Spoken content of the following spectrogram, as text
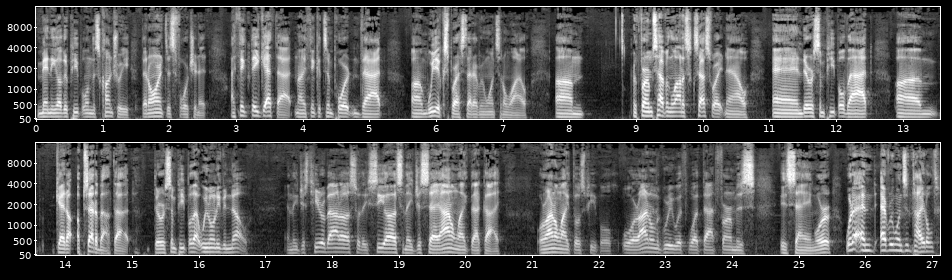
many other people in this country that aren't as fortunate. I think they get that, and I think it's important that um, we express that every once in a while. Um, the firm's having a lot of success right now, and there are some people that um, get upset about that. There are some people that we don't even know and they just hear about us or they see us and they just say, I don't like that guy, or I don't like those people, or I don't agree with what that firm is is saying, or what. And everyone's entitled.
